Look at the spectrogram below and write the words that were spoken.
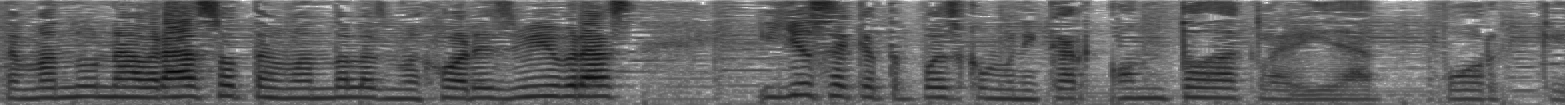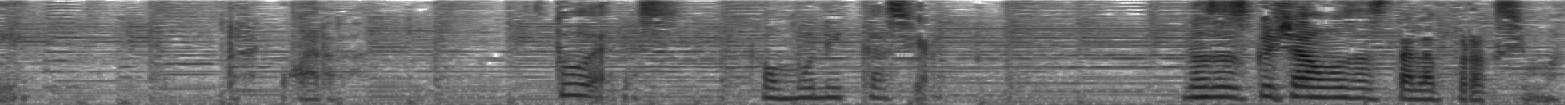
Te mando un abrazo, te mando las mejores vibras y yo sé que te puedes comunicar con toda claridad porque, recuerda, tú eres comunicación. Nos escuchamos hasta la próxima.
